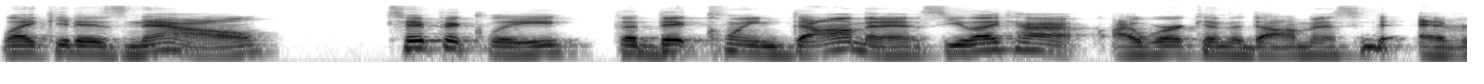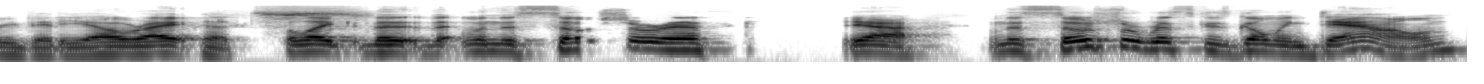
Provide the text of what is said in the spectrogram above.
like it is now, typically the Bitcoin dominance, you like how I work in the dominance into every video, right? That's but like the, the, when the social risk, yeah, when the social risk is going down,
